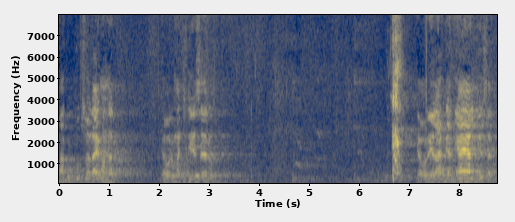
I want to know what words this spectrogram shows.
మా గుడ్ బుక్స్లో రాయమన్నారు. ఎవరు మంచి చేశారు? ఎవరు ఎలాంటి అన్యాయాలు చేశారు?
